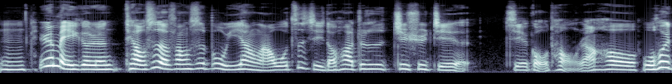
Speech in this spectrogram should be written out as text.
嗯，因为每一个人调试的方式不一样啦。我自己的话就是继续接接沟通，然后我会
